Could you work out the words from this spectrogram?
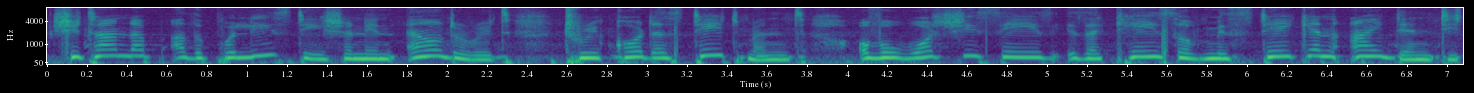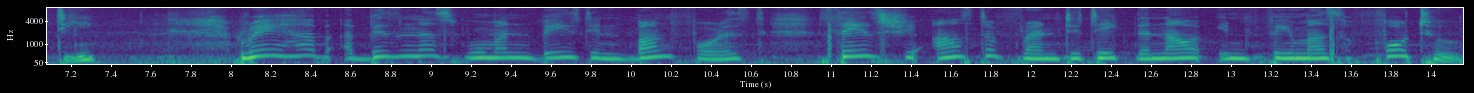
She turned up at the police station in Eldoret to record a statement over what she says is a case of mistaken identity. Rahab, a businesswoman based in Burnt Forest, says she asked a friend to take the now infamous photo.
